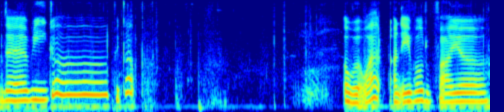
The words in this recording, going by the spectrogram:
There we go. Pick up. Oh, wait, what? Unable to fire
